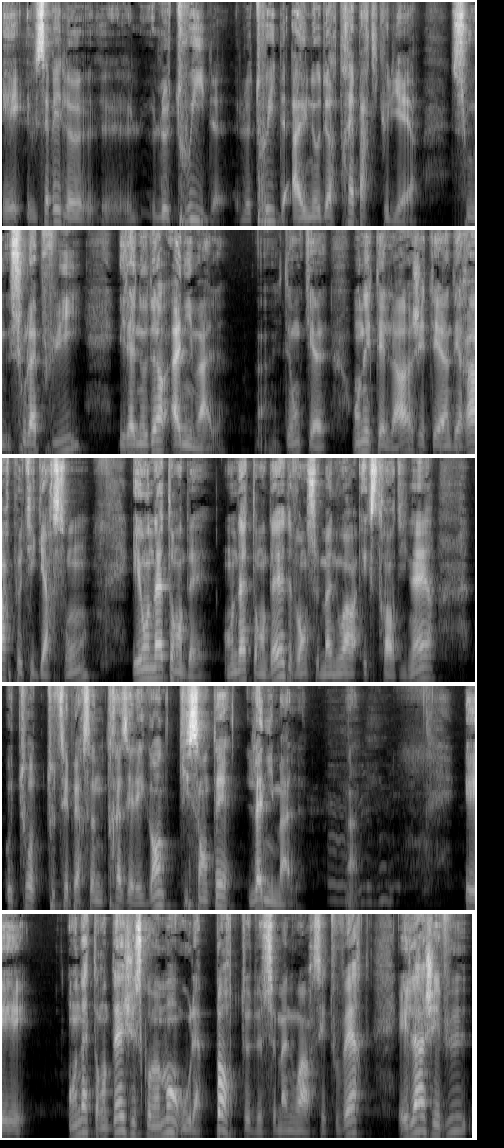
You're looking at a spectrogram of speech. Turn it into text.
Et vous savez, le, le, tweed, le tweed a une odeur très particulière. Sous, sous la pluie, il a une odeur animale. Donc, euh, on était là, j'étais un des rares petits garçons, et on attendait. On attendait devant ce manoir extraordinaire, autour de toutes ces personnes très élégantes qui sentaient l'animal. Et on attendait jusqu'au moment où la porte de ce manoir s'est ouverte, et là j'ai vu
